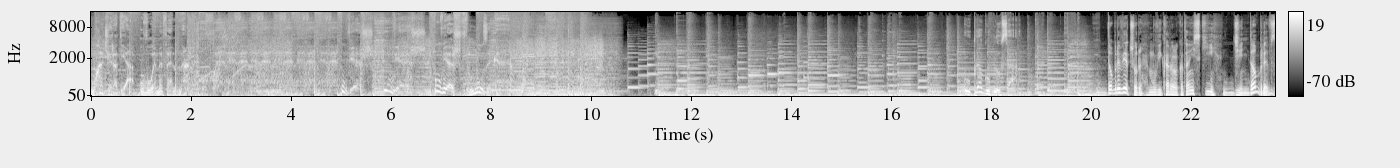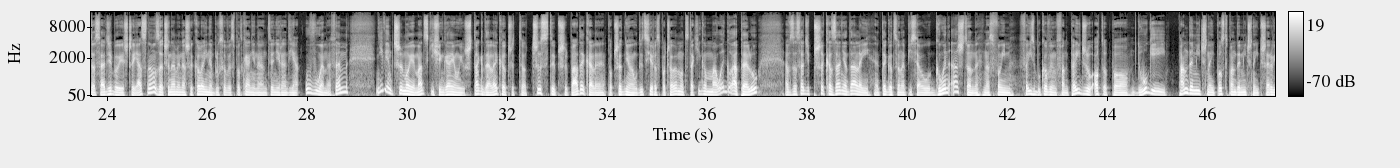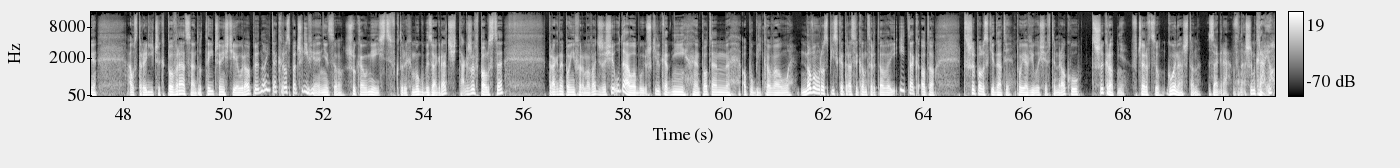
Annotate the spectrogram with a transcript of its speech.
Słuchacie radia UWMFM. Uwierz, uwierz, uwierz w muzykę. U progu bluesa. Dobry wieczór, mówi Karol Kotański. Dzień dobry w zasadzie, bo jeszcze jasno. Zaczynamy nasze kolejne bluesowe spotkanie na antenie radia UWMFM. Nie wiem, czy moje macki sięgają już tak daleko, czy to czysty przypadek, ale poprzednią audycję rozpocząłem od takiego małego apelu, a w zasadzie przekazania dalej tego, co napisał Gwen Ashton na swoim facebookowym fanpage'u. Oto po długiej pandemicznej, postpandemicznej przerwie Australijczyk powraca do tej części Europy, no i tak rozpaczliwie nieco szukał miejsc, w których mógłby zagrać, także w Polsce. Pragnę poinformować, że się udało, bo już kilka dni potem opublikował nową rozpiskę trasy koncertowej i tak oto trzy polskie daty pojawiły się w tym roku. Trzykrotnie w czerwcu Gwen Ashton zagra w naszym kraju.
